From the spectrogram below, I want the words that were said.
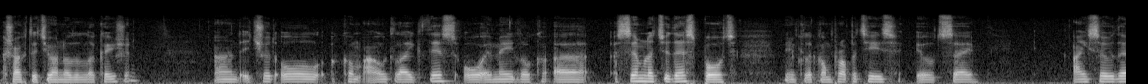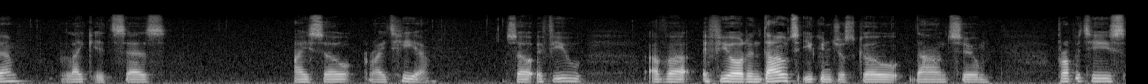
extract it to another location. And it should all come out like this or it may look uh, similar to this but when you click on properties it will say ISO there like it says ISO right here. So if you have a, if you're in doubt you can just go down to properties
